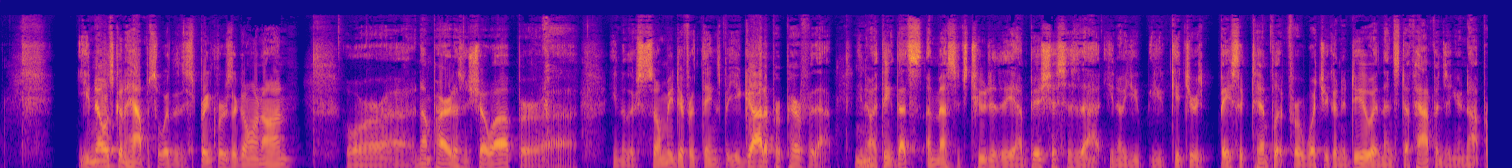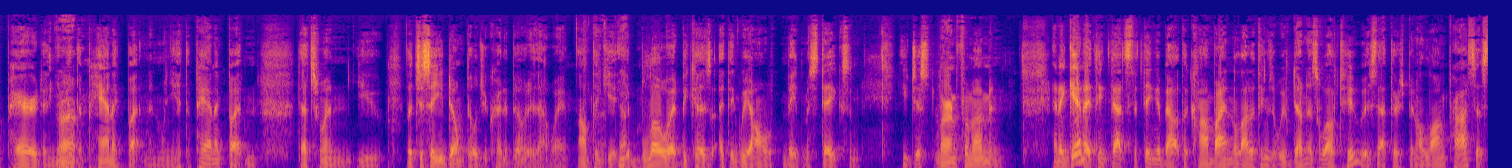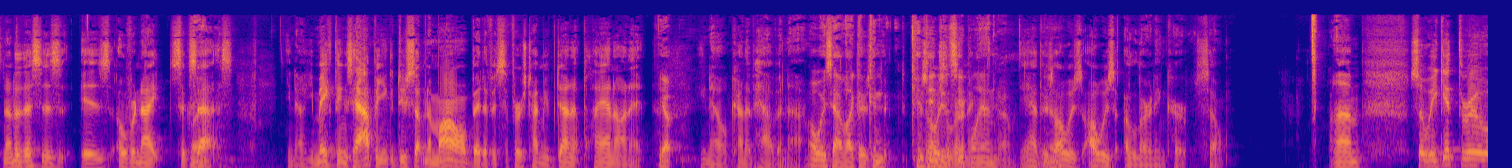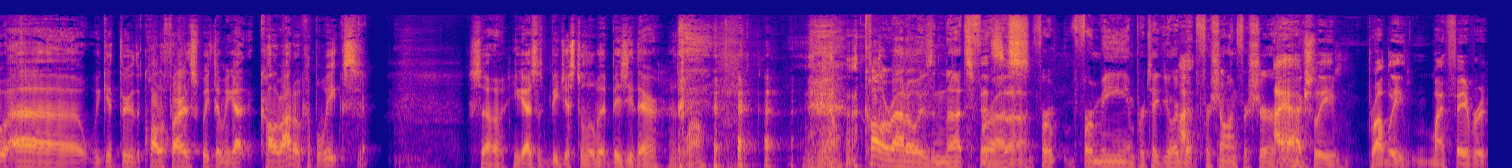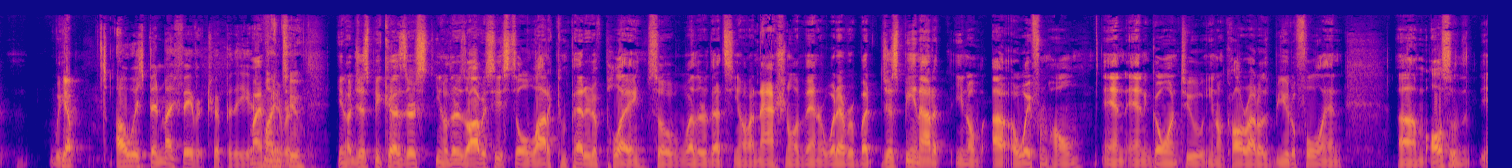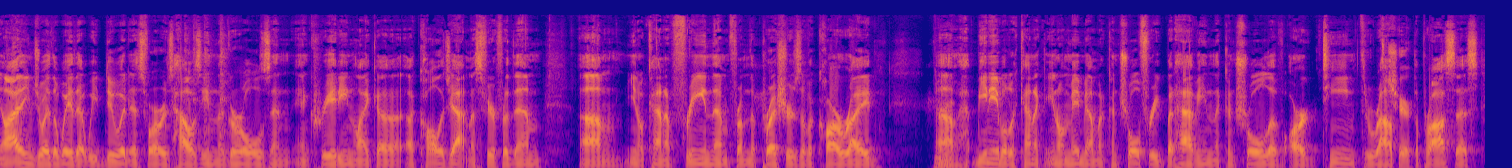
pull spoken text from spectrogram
you know it's going to happen. So whether the sprinklers are going on, or uh, an umpire doesn't show up, or uh, you know, there's so many different things. But you got to prepare for that. You know, I think that's a message too to the ambitious is that you know you you get your basic template for what you're going to do, and then stuff happens, and you're not prepared, and you hit the panic button. And when you hit the panic button, that's when you let's just say you don't build your credibility that way. I don't think you, you blow it because I think we all made mistakes, and you just learn from them. And and again, I think that's the thing about the combine. A lot of things that we've done as well too is that there's been a long process. None of this is is overnight success. You know, you make things happen. You can do something tomorrow, but if it's the first time you've done it, plan on it. Yep. You know, kind of having a Always have like a con- there's always a contingency learning. plan. yeah, there's always always a learning curve. So, um, so we get through uh, we get through the qualifier this week. Then we got Colorado a couple weeks. Yep. So you guys would be just a little bit busy there as well. Colorado is nuts for It's, us, uh, for for me in particular, but for Sean for sure. I actually probably my favorite week. yep. Always been my favorite trip of the year. My Mine favorite. too. You know, just because there's you know there's obviously still a lot of competitive play. So whether that's you know a national event or whatever, but just being out of you know uh, away from home and and going to you know Colorado is beautiful and. Um, also, you know, I enjoy the way that we do it as far as housing the girls and, and creating like a, a college atmosphere for them. Um, you know, kind of freeing them from the pressures of a car ride. Um, being able to kind of, you know, maybe I'm a control freak, but having the control of our team throughout Sure. the process.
